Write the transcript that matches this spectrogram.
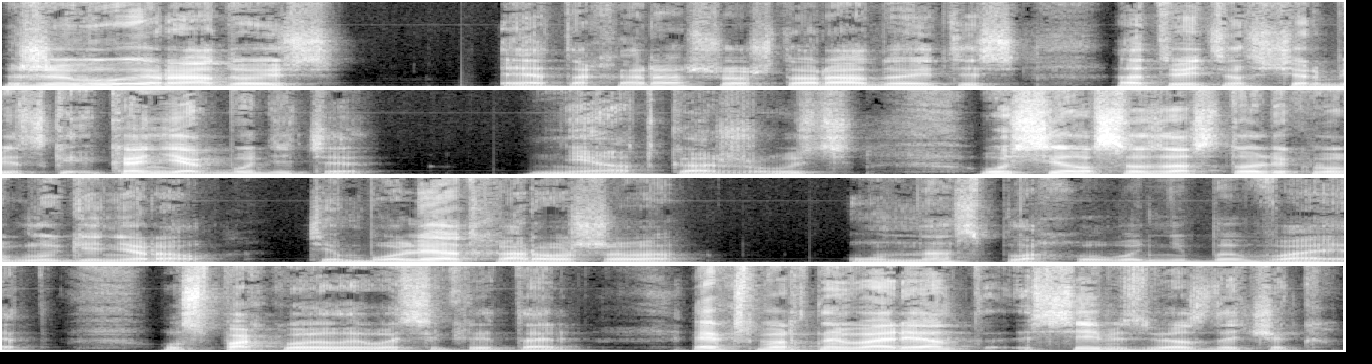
Живу и радуюсь. Это хорошо, что радуетесь, ответил Щербицкий. Коньяк будете? Не откажусь. Уселся за столик в углу генерал. Тем более от хорошего. «У нас плохого не бывает», — успокоил его секретарь. «Экспортный вариант — семь звездочек».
